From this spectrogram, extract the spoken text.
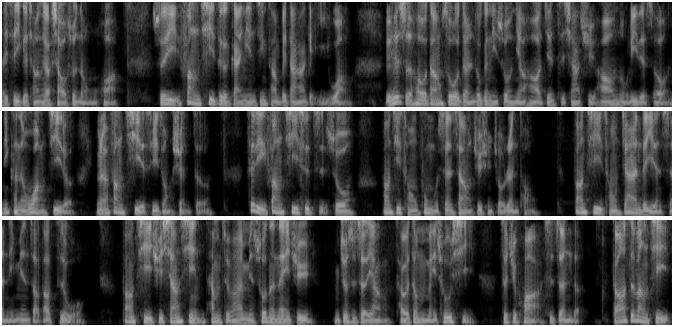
也是一个强调孝顺的文化，所以放弃这个概念经常被大家给遗忘。有些时候，当所有的人都跟你说你要好好坚持下去、好好努力的时候，你可能忘记了，原来放弃也是一种选择。这里放弃是指说，放弃从父母身上去寻求认同，放弃从家人的眼神里面找到自我，放弃去相信他们嘴巴里面说的那句“你就是这样才会这么没出息”这句话是真的。同样是放弃，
